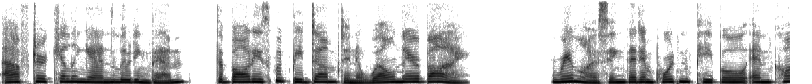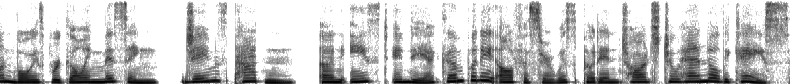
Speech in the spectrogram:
After killing and looting them, the bodies would be dumped in a well nearby. Realizing that important people and convoys were going missing, James Patton, an East India Company officer was put in charge to handle the case.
